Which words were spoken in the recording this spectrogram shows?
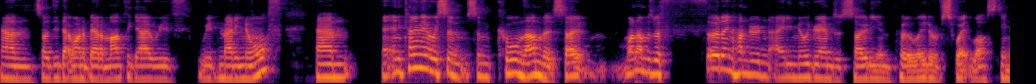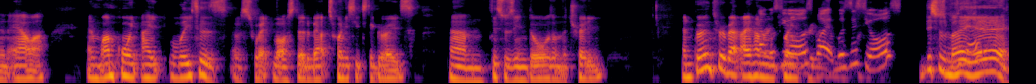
Um, so I did that one about a month ago with with Maddie North, um, and, came out with some some cool numbers. So my numbers were 1380 milligrams of sodium per liter of sweat lost in an hour, and 1.8 liters of sweat lost at about 26 degrees. Um, this was indoors on the treading and burned through about 800. That was yours. Wait, was this yours? This was me, yeah,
